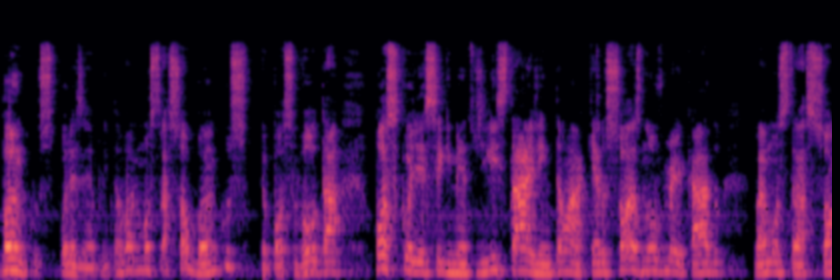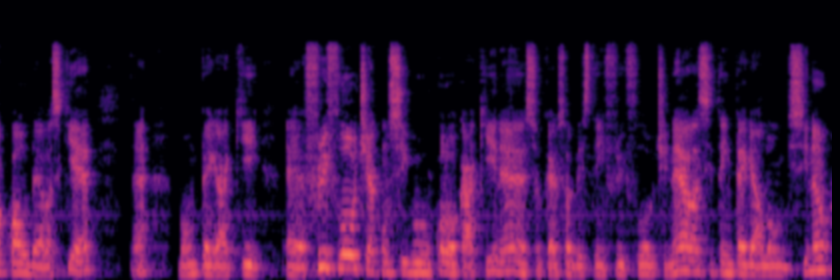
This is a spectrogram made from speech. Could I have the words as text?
bancos, por exemplo. Então vai mostrar só bancos. Eu posso voltar, posso escolher segmento de listagem. Então, ah, quero só as novo mercado, vai mostrar só qual delas que é. Né? Vamos pegar aqui é, free float, já consigo colocar aqui, né? Se eu quero saber se tem free float nela, se tem tag along, se não.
